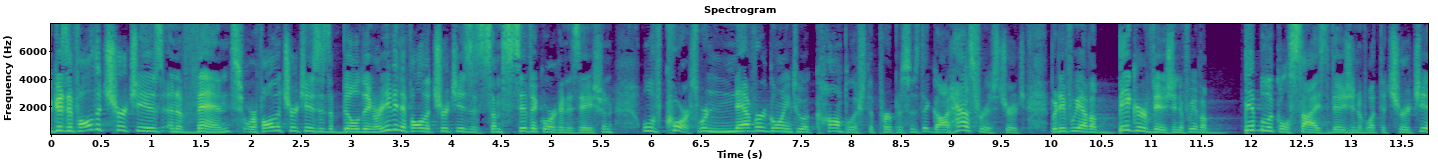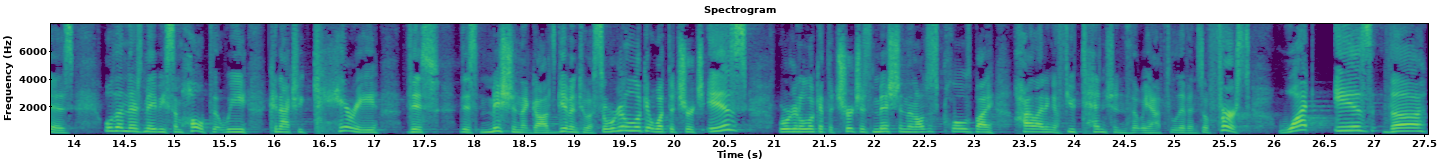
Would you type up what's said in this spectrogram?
Because if all the church is an event, or if all the church is is a building, or even if all the church is is some civic organization, well, of course, we're never going to accomplish the purposes that God has for his church. But if we have a bigger vision, if we have a biblical sized vision of what the church is, well, then there's maybe some hope that we can actually carry this, this mission that God's given to us. So we're going to look at what the church is. We're going to look at the church's mission. Then I'll just close by highlighting a few tensions that we have to live in. So, first, what is the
